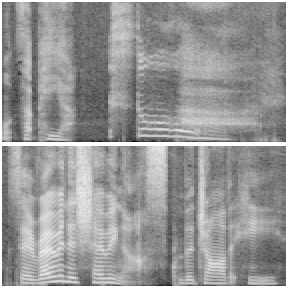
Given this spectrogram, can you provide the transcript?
What's up here? A Store. So Rowan is showing us the jar that he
